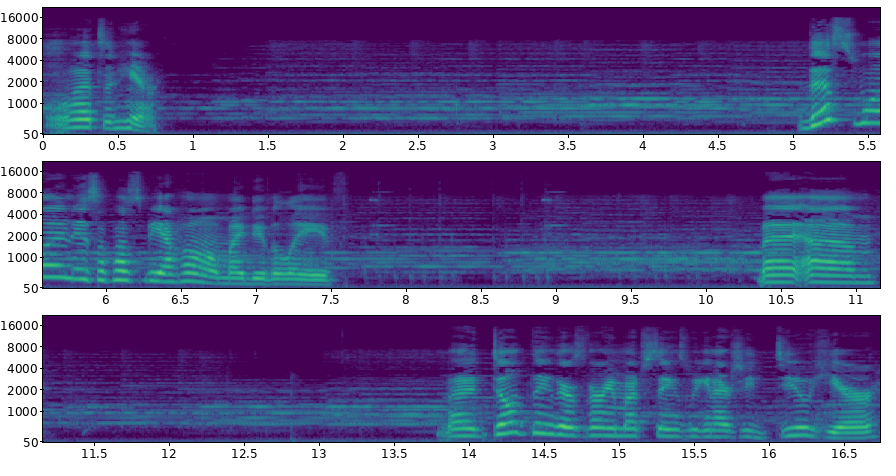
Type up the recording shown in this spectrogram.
What's in here? This one is supposed to be a home, I do believe. But, um... But I don't think there's very much things we can actually do here.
